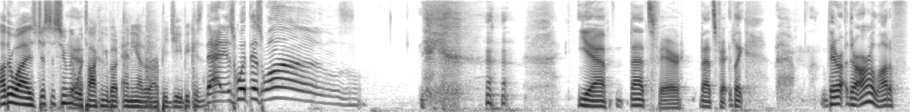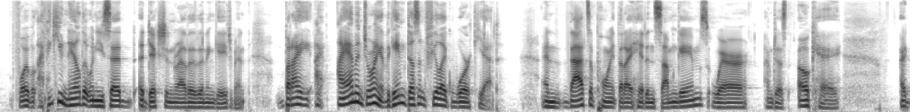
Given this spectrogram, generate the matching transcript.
otherwise, just assume that we're talking about any other RPG because that is what this was. Yeah, that's fair. That's fair. Like there there are a lot of foibles. I think you nailed it when you said addiction rather than engagement. But I, I I am enjoying it. The game doesn't feel like work yet. And that's a point that I hit in some games where I'm just okay. I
